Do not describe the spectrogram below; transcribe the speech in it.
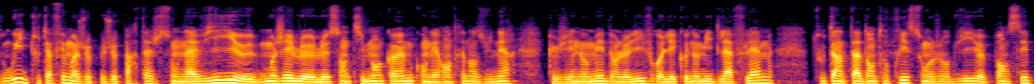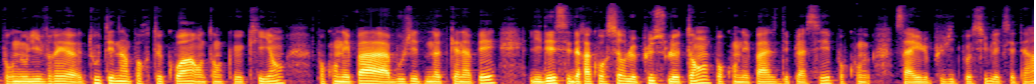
Oui, tout à fait. Moi, je, partage son avis. Euh, moi, j'ai le, le, sentiment quand même qu'on est rentré dans une ère que j'ai nommée dans le livre l'économie de la flemme. Tout un tas d'entreprises sont aujourd'hui pensées pour nous livrer tout et n'importe quoi en tant que client, pour qu'on n'ait pas à bouger de notre canapé. L'idée, c'est de raccourcir le plus le temps pour qu'on n'ait pas à se déplacer, pour que ça aille le plus vite possible, etc.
